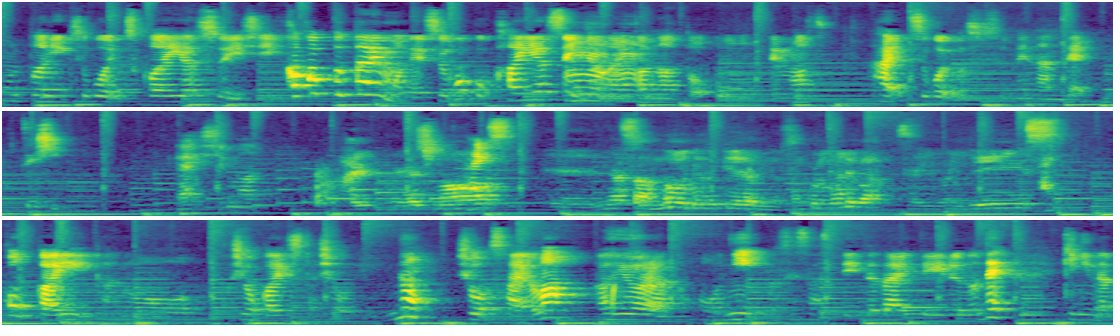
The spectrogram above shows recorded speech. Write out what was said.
本当にすごい使いやすいし価格帯もねすごく買いやすいんじゃないかなと思ってます、うん、はいすごいおすすめなんでぜひお願いします。はいお願いします、はい、えー、皆さんの腕時計選びの参考になれば幸いです、はい、今回あの紹介した商品の詳細は概要欄の方に載せさせていただいているので気になっ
